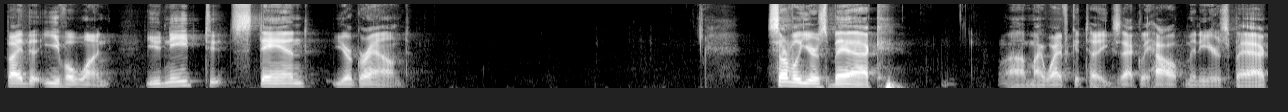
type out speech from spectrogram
by the evil one. You need to stand your ground. Several years back, uh, my wife could tell you exactly how many years back,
